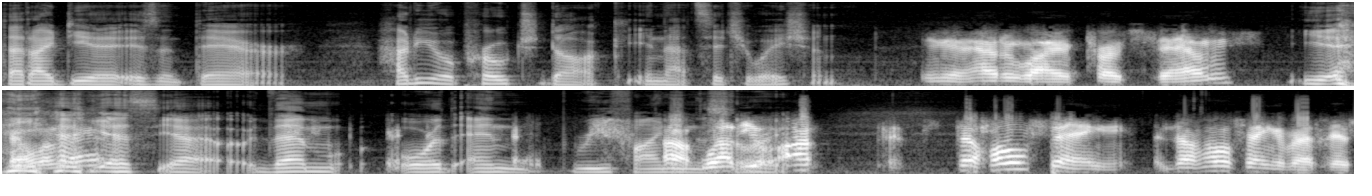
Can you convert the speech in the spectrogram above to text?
that idea isn't there. How do you approach Doc in that situation? you know, how do I approach them? Yeah, yeah yes, yeah, them or and refining Uh, the well, story. you uh, the whole thing. The whole thing about this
